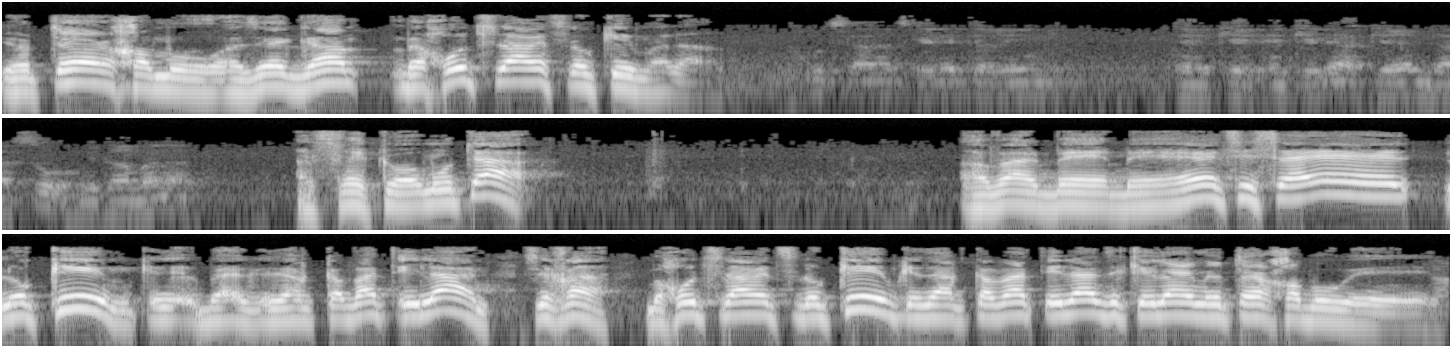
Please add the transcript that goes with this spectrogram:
יותר חמור, אז זה גם בחוץ לארץ לוקים עליו. בחוץ לארץ כלי הכרם זה אסור, מדרבנן. הספקו מותר. אבל בארץ ישראל לוקים, זה הרכבת אילן, סליחה, בחוץ לארץ לוקים, כי זה הרכבת אילן זה כליים יותר חמורים. למה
